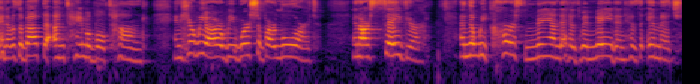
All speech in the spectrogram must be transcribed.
And it was about the untamable tongue. And here we are, we worship our Lord and our Savior. And then we curse man that has been made in his image.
